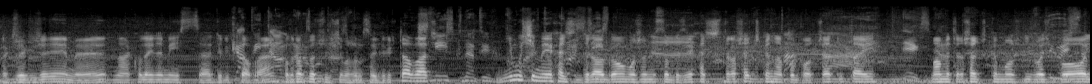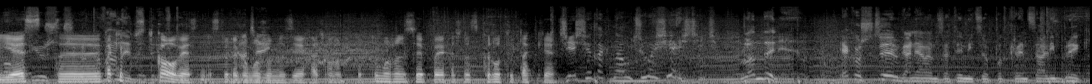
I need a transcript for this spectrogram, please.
Także grzejemy na kolejne miejsce driftowe. Po drodze oczywiście możemy sobie driftować. Nie musimy jechać drogą, możemy sobie zjechać troszeczkę na pobocze. Tutaj mamy troszeczkę możliwość, bo jest e, takie pustkowie, z którego możemy zjechać. O, na przykład tu możemy sobie pojechać na skróty takie. Gdzie się tak nauczyłeś jeździć? W Londynie. Jako szczyl ganiałem za tymi, co podkręcali bryki.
